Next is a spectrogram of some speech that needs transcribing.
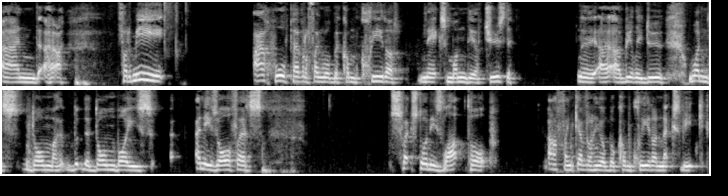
And uh, for me, I hope everything will become clearer next Monday or Tuesday. Uh, I, I really do. Once Dom, the Dom boys in his office switched on his laptop, I think everything will become clearer next week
